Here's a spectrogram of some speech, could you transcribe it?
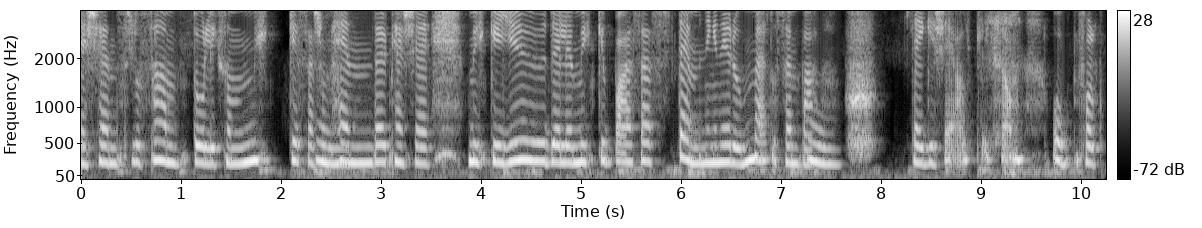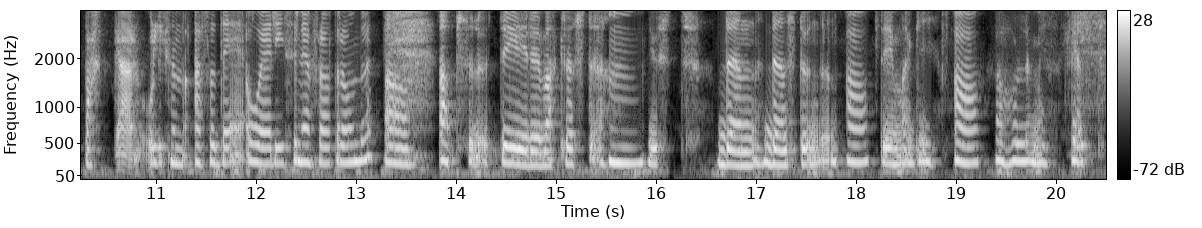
jättekänslosamt och liksom mycket så som Mm. händer, kanske mycket ljud eller mycket bara så stämningen i rummet och sen bara Mm. Lägger sig allt liksom. Och folk backar och liksom, alltså det, och jag ryser när jag pratar om det. Ja, absolut. Det är det vackraste. Mm. Just den, den stunden. Ja, Det är magi. ja. Jag håller med helt.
